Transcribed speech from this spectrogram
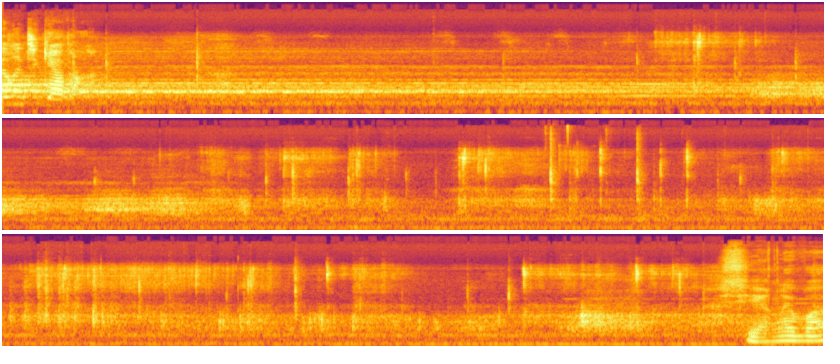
island together. วะ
